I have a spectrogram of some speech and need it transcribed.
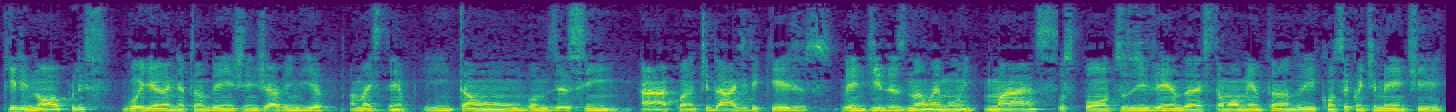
Quirinópolis, Goiânia também a gente já vendia há mais tempo. E então, vamos dizer assim, a quantidade de queijos vendidas não é muito, mas os pontos de venda estão aumentando e, consequentemente,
